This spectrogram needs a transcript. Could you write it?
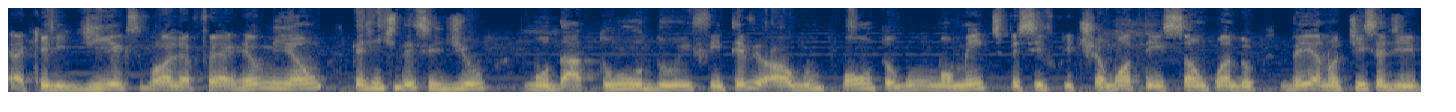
aquele dia que você falou, olha, foi a reunião que a gente decidiu mudar tudo, enfim, teve algum ponto, algum momento específico que te chamou a atenção quando veio a notícia de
